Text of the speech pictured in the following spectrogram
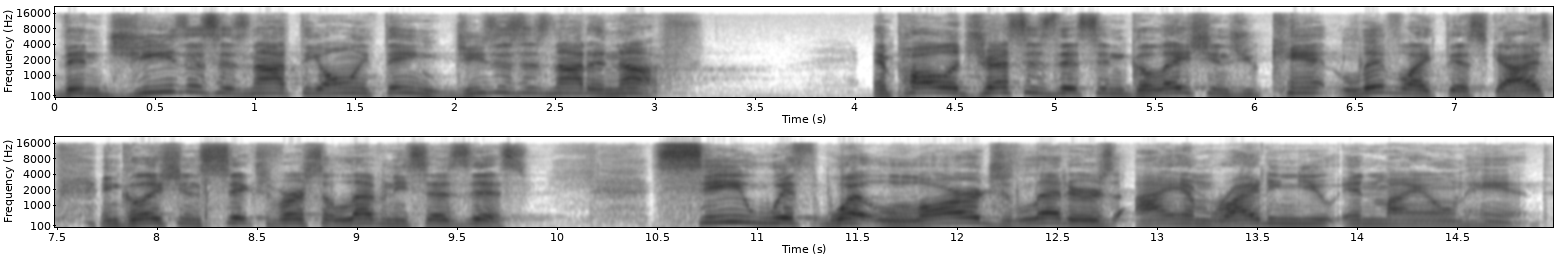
then Jesus is not the only thing. Jesus is not enough. And Paul addresses this in Galatians. You can't live like this, guys. In Galatians 6, verse 11, he says this See with what large letters I am writing you in my own hand.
